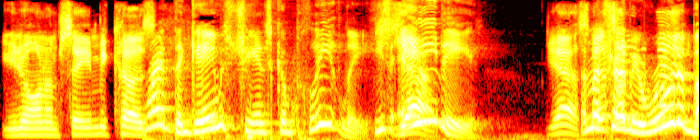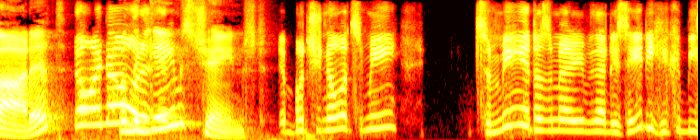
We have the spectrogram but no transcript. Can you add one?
You know what I'm saying? Because right, the game's changed completely. He's Yeah. 80. Yes, I'm not trying to be rude about it, No, I know. but the and- game's changed. but you know what to me? To me it doesn't matter even that he's 80 he could be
